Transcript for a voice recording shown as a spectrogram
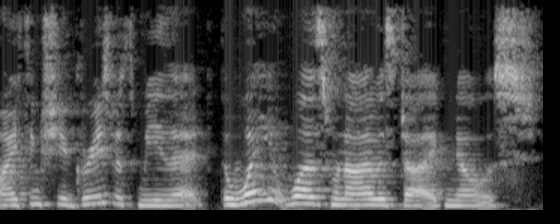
I think she agrees with me that the way it was when I was diagnosed,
